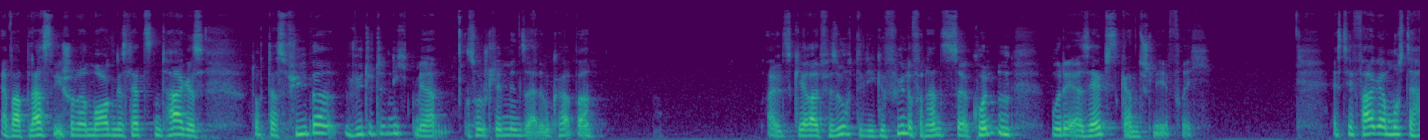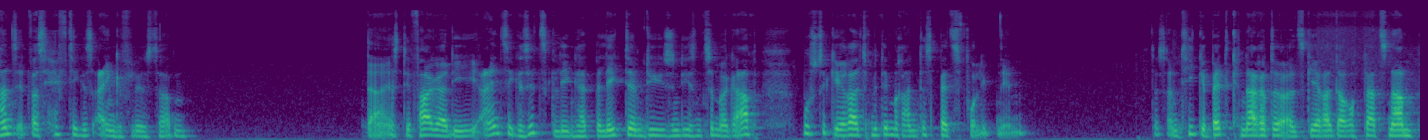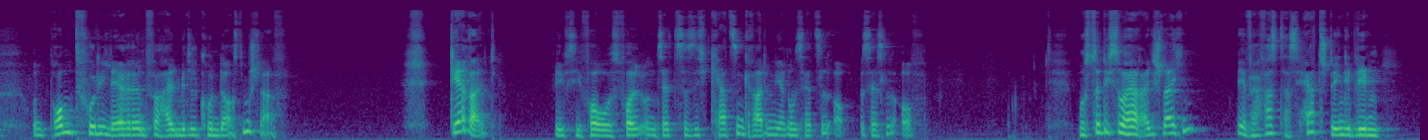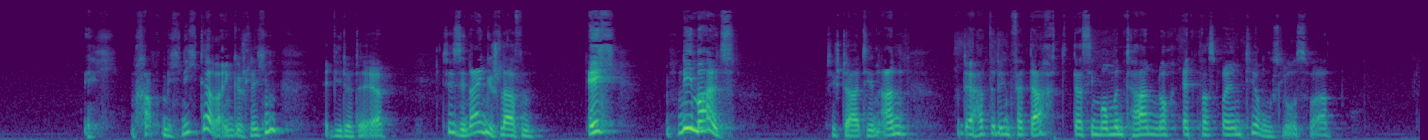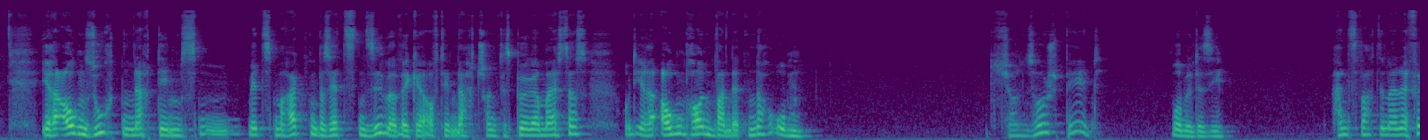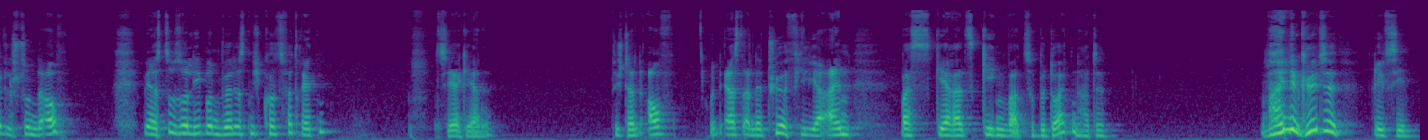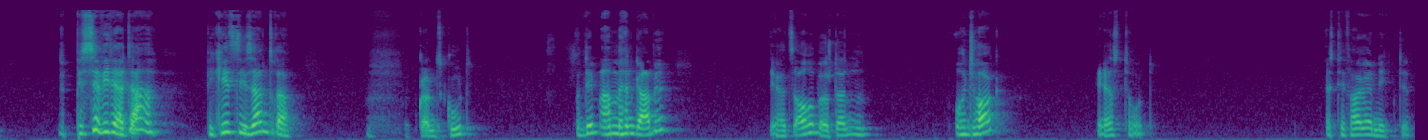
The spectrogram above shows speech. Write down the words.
Er war blass wie schon am Morgen des letzten Tages, doch das Fieber wütete nicht mehr so schlimm in seinem Körper. Als Gerald versuchte, die Gefühle von Hans zu erkunden, wurde er selbst ganz schläfrig. Estefaga musste Hans etwas Heftiges eingeflößt haben. Da Estefaga die einzige Sitzgelegenheit belegte, die es in diesem Zimmer gab, musste Gerald mit dem Rand des Betts vorlieb nehmen. Das antike Bett knarrte, als Gerald darauf Platz nahm, und prompt fuhr die Lehrerin für Heilmittelkunde aus dem Schlaf. Gerald, rief sie vorwurfsvoll und setzte sich kerzengerade in ihrem Sessel auf. Musst du dich so hereinschleichen? Mir wäre fast das Herz stehen geblieben. Ich hab mich nicht hereingeschlichen, erwiderte er. Sie sind eingeschlafen. Ich? Niemals. Sie starrte ihn an, und er hatte den Verdacht, dass sie momentan noch etwas orientierungslos war. Ihre Augen suchten nach dem mit Smaragden besetzten Silberwecker auf dem Nachtschrank des Bürgermeisters, und ihre Augenbrauen wanderten nach oben. Schon so spät, murmelte sie. Hans wacht in einer Viertelstunde auf. Wärst du so lieb und würdest mich kurz vertreten? Sehr gerne. Sie stand auf, und erst an der Tür fiel ihr ein, was Geralds Gegenwart zu bedeuten hatte. Meine Güte, rief sie. Du bist ja wieder da. Wie geht's die Sandra? Ganz gut. Und dem armen Herrn Gabel? Er hat's auch überstanden. Und Hawk? Er ist tot. Estefaga nickte.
